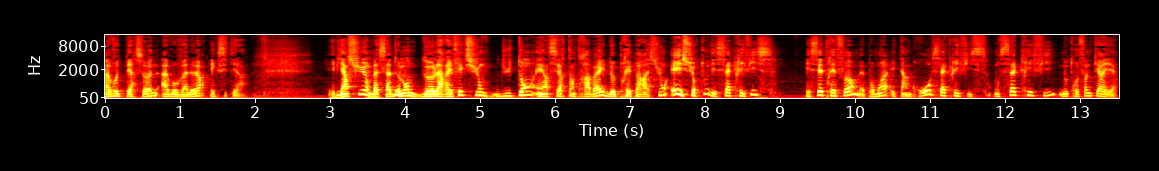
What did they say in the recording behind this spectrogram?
à votre personne, à vos valeurs, etc. Et bien sûr, bah, ça demande de la réflexion, du temps et un certain travail de préparation et surtout des sacrifices. Et cette réforme, pour moi, est un gros sacrifice. On sacrifie notre fin de carrière.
